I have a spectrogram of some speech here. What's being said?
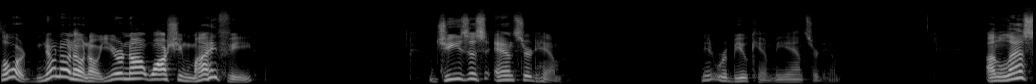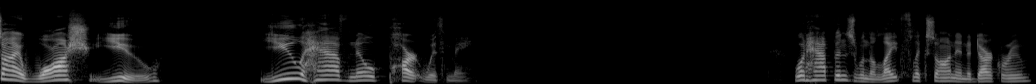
Lord, no, no, no, no, you're not washing my feet. Jesus answered him, he didn't rebuke him, he answered him. Unless I wash you, you have no part with me. What happens when the light flicks on in a dark room?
